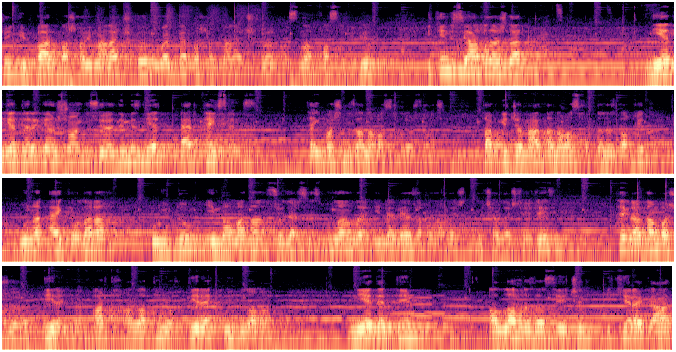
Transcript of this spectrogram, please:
Çünkü bar başka bir mana çıkıyor, vekber başka bir mana çıkıyor. Aslında fasıl giriyor. İkincisi arkadaşlar, niyet getirirken şu anki söylediğimiz niyet eğer tekseniz, tek başınıza namaz kılıyorsanız. Tabii ki cemaatle namaz kıldığınız vakit buna ek olarak uydum imama da söylersiniz. Bunları da ilerleyen zamanlarda işte inşallah işleyeceğiz. Tekrardan başlıyorum. Direkt ben. Artık anlatım yok. Direkt uygulama. Niyet ettiğim Allah rızası için iki rekat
